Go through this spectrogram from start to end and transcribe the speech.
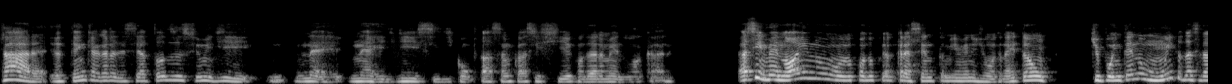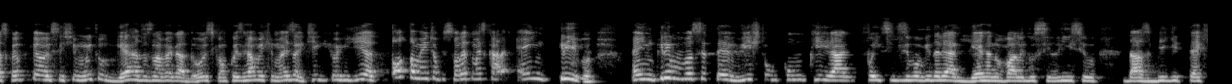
Cara, eu tenho que agradecer a todos os filmes de ner- nerdice, de computação que eu assistia quando eu era menor, cara. Assim, menor e no, quando eu fui crescendo também vendo junto, né? Então, tipo, entendo muito das, das coisas porque eu assisti muito Guerra dos Navegadores, que é uma coisa realmente mais antiga, que hoje em dia é totalmente obsoleta, mas, cara, é incrível. É incrível você ter visto como que a- foi se desenvolvida ali a guerra no Vale do Silício das Big Tech,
